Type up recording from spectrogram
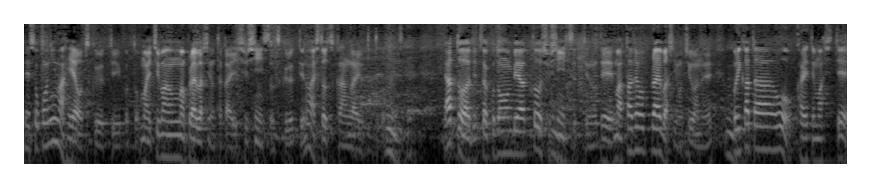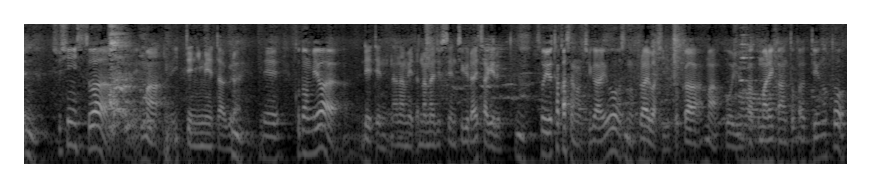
でそこにまあ部屋を作るっていうこと、まあ、一番まあプライバシーの高い主寝室を作るっていうのは一つ考えるってことですね、あとは実は子供部屋と主寝室っていうので、まあ、多少プライバシーも違うので、掘り方を変えてまして、主寝室は、まあ、1.2メーターぐらい、で子供部屋は0.7メーター70センチぐらい下げる、そういう高さの違いをそのプライバシーとか、まあ、こういう囲まれ感とかっていうのと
